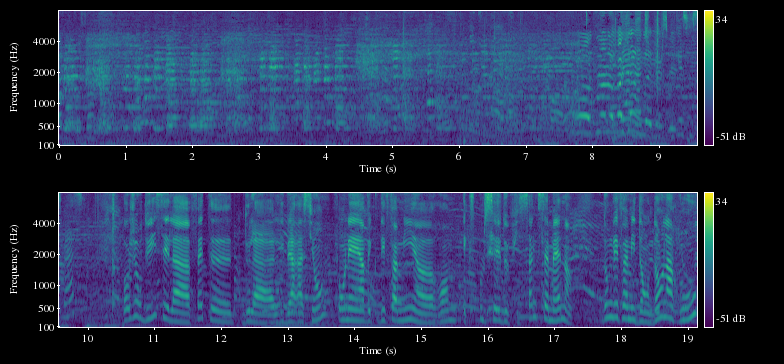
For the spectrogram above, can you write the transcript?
Hirsach. Aujourd'hui, c'est la fête euh, de la libération. On est avec des familles euh, roms expulsées depuis cinq semaines donc les familles dans, dans la roue,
